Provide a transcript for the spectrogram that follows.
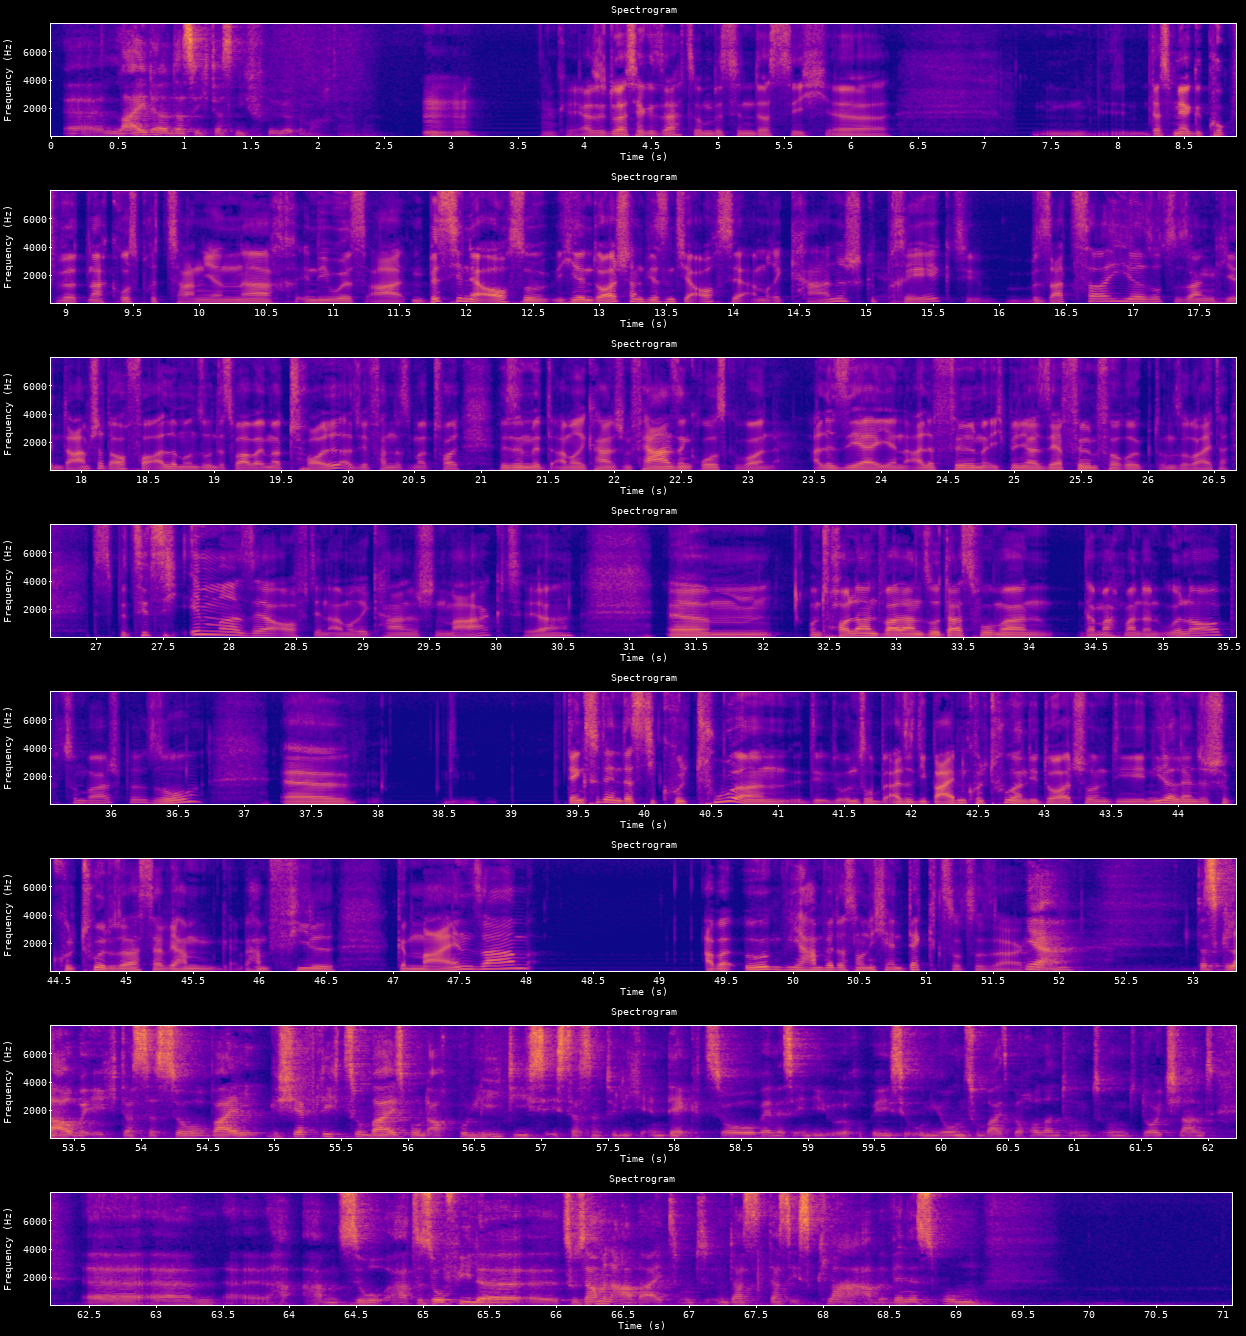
äh, leider, dass ich das nicht früher gemacht habe. Mhm. Okay, also du hast ja gesagt, so ein bisschen, dass sich äh, dass mehr geguckt wird nach Großbritannien, nach in die USA. Ein bisschen ja auch so hier in Deutschland. Wir sind ja auch sehr amerikanisch geprägt. Die Besatzer hier sozusagen, hier in Darmstadt auch vor allem und so. Und das war aber immer toll. Also wir fanden das immer toll. Wir sind mit amerikanischem Fernsehen groß geworden. Alle Serien, alle Filme. Ich bin ja sehr filmverrückt und so weiter. Das bezieht sich immer sehr auf den amerikanischen Markt. Ja. Ähm, und Holland war dann so das, wo man, da macht man dann Urlaub zum Beispiel so. Äh, denkst du denn, dass die Kulturen, die, unsere, also die beiden Kulturen, die deutsche und die niederländische Kultur, du sagst ja, wir haben, haben viel gemeinsam, aber irgendwie haben wir das noch nicht entdeckt sozusagen. Ja. Ne? Das glaube ich, dass das so, weil geschäftlich zum Beispiel und auch politisch ist das natürlich entdeckt. So, wenn es in die Europäische Union, zum Beispiel Holland und, und Deutschland, äh, ähm, äh, haben so, hatte so viele äh, Zusammenarbeit und, und das, das ist klar. Aber wenn es um,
